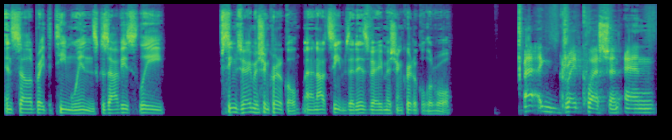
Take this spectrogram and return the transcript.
and celebrate the team wins? Because obviously, seems very mission critical, and uh, not seems it is very mission critical a role. Uh, great question, and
